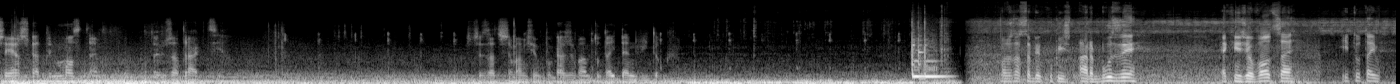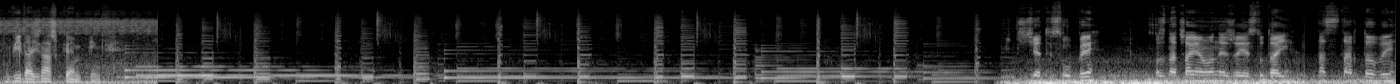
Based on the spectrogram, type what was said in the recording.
Przejażdżka tym mostem to już atrakcja. Jeszcze zatrzymam się, pokażę Wam tutaj ten widok. Można sobie kupić arbuzy, jakieś owoce i tutaj widać nasz kemping. Widzicie te słupy? Oznaczają one, że jest tutaj pas startowy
